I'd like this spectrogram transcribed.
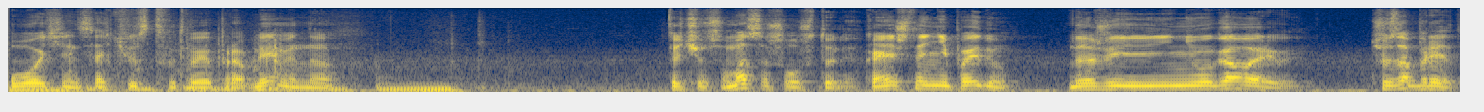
очень сочувствую твоей проблеме, но... Ты что, с ума сошел, что ли? Конечно, я не пойду. Даже и не уговаривай. Что за бред?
